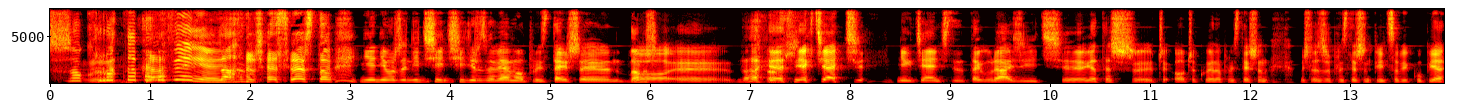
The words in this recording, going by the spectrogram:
Co za okrutne pomówienie. Dobrze, zresztą nie, nie, może nie dzisiaj, dzisiaj nie rozmawiamy o PlayStation, bo yy, no, nie, chciałem ci, nie chciałem cię tak urazić. Y, ja też y, oczekuję na PlayStation. Myślę, że PlayStation 5 sobie kupię,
